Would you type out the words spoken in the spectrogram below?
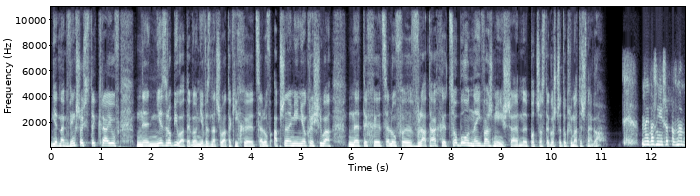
jednak większość z tych krajów nie zrobiła tego, nie wyznaczyła takich celów, a przynajmniej nie określiła tych celów w latach. Co było najważniejsze podczas tego szczytu klimatycznego? Najważniejsze pewne,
